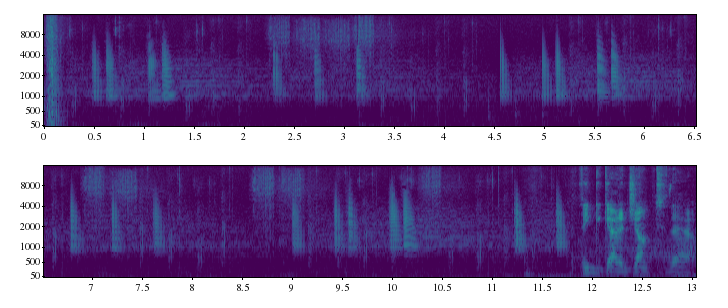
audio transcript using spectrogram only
I think you gotta jump to that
